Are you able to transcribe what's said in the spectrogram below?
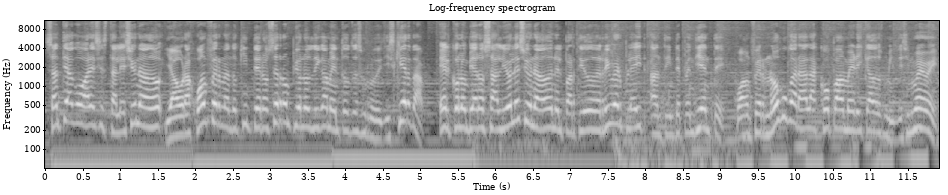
Santiago Ares está lesionado y ahora Juan Fernando Quintero se rompió los ligamentos de su rodilla izquierda. El colombiano salió lesionado en el partido de River Plate ante Independiente. Juanfer no jugará la Copa América 2019.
